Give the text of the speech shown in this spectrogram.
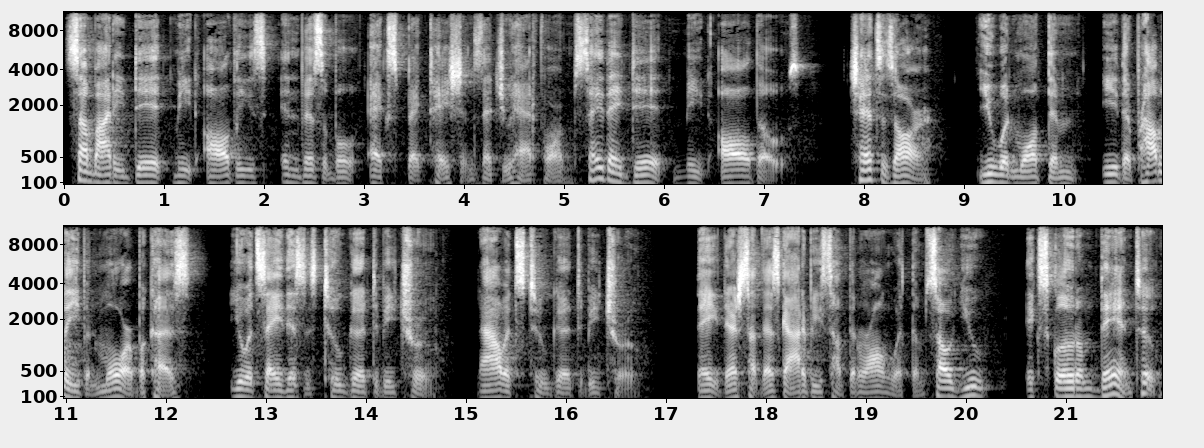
somebody did meet all these invisible expectations that you had for them? Say they did meet all those. Chances are you wouldn't want them either, probably even more because you would say this is too good to be true. Now it's too good to be true. They there's some, there's got to be something wrong with them. So you exclude them then too.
